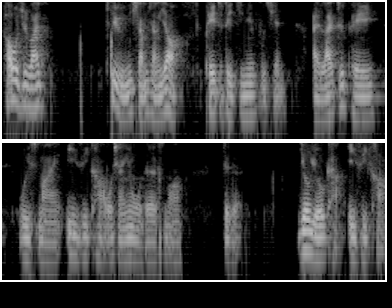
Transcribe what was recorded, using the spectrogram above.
How would you like to？你想不想要 pay today？今天付钱？I like to pay with my Easy car。我想用我的什么这个悠游卡 Easy car，。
